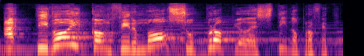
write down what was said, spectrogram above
activó y confirmó su propio destino profético.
